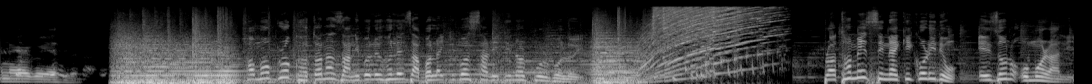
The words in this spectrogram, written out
এনেকে কৈ আছে। সমগ্ৰ ঘটনা জানিবলৈ হ'লে যাব লাগিব চাৰিদিনৰ পূৰ্বলৈ। প্ৰথমে চিনাকি কৰি দিওঁ এইজন উমৰ আলী।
